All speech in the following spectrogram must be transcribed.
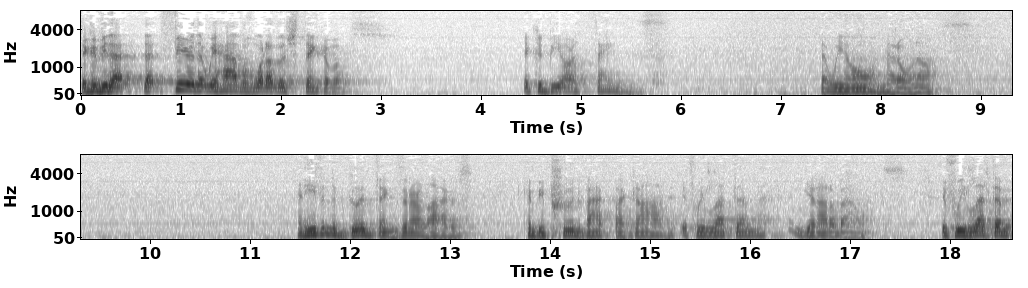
It could be that, that fear that we have of what others think of us. It could be our things that we own that own us. And even the good things in our lives can be pruned back by God if we let them get out of balance. If we let them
